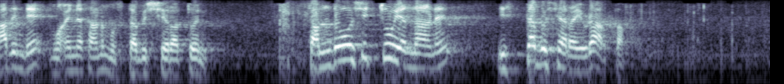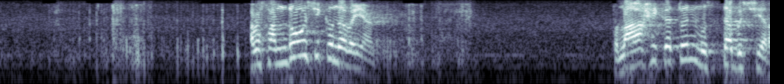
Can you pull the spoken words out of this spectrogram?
അതിന്റെ മുഅന്നസാണ് മുസ്തബിഷിറത്തുൻ സന്തോഷിച്ചു എന്നാണ് ഇസ്തബുഷറയുടെ അർത്ഥം. അപ്പൊ സന്തോഷിക്കുന്നവയാണ്. ലാഹിക്കത്തുൻ മുസ്തബിഷിറ.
